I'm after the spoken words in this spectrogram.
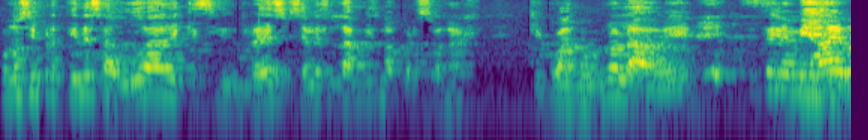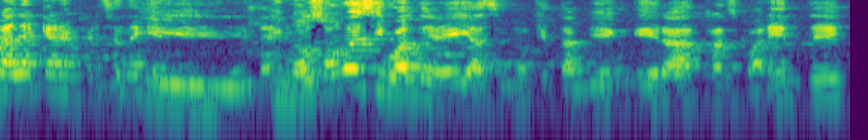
uno siempre tiene esa duda de que si en redes sociales es la misma persona que cuando uno la ve... se me miraba igual la cara en persona que... Y, y, no solo es igual de bella, sino que también era transparente,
